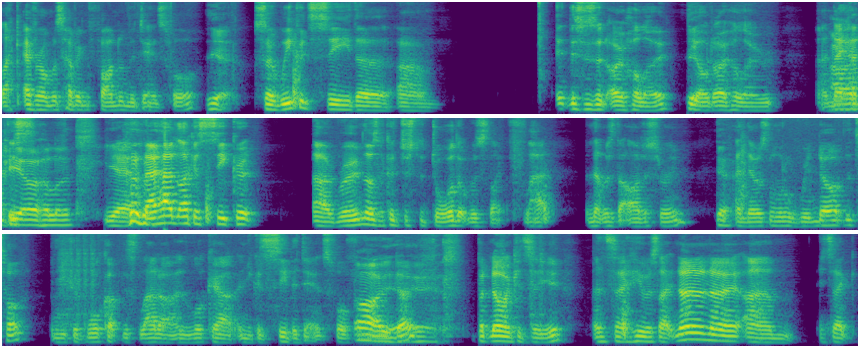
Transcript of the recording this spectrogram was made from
like everyone was having fun on the dance floor. Yeah, So we could see the um. It, this is an Oh Hello, the Yeah. old Oh Hello, and they had RIP, this. oh, hello. Yeah, they had like a secret uh, room. There was like a, just a door that was like flat, and that was the artist room. Yeah. And there was a little window at the top, and you could walk up this ladder and look out, and you could see the dance floor from Oh the yeah, window, yeah. but no one could see you. And so he was like, "No, no, no." Um, it's like,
